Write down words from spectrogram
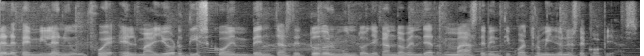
El LP Millennium fue el mayor disco en ventas de todo el mundo, llegando a vender más de 24 millones de copias.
